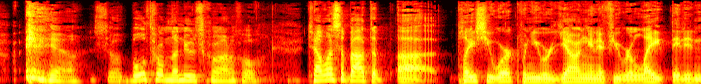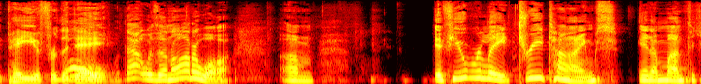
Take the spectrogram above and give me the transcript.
yeah, so both from the News Chronicle. Tell us about the uh, place you worked when you were young, and if you were late, they didn't pay you for the day. Oh, that was in Ottawa. Um, if you were late three times in a month,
